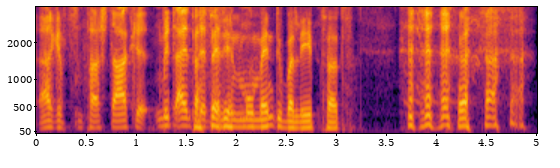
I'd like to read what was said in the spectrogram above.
Da gibt es ein paar starke. Mit eins Dass der der den Moment überlebt hat.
